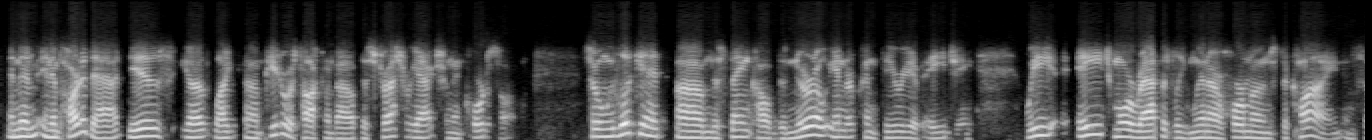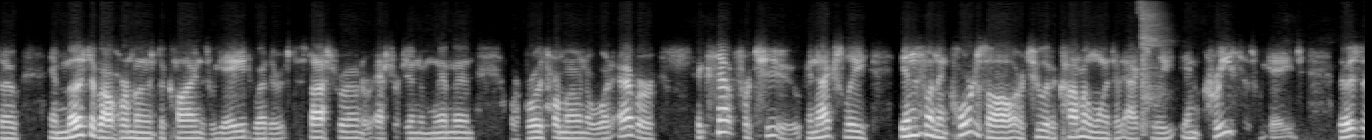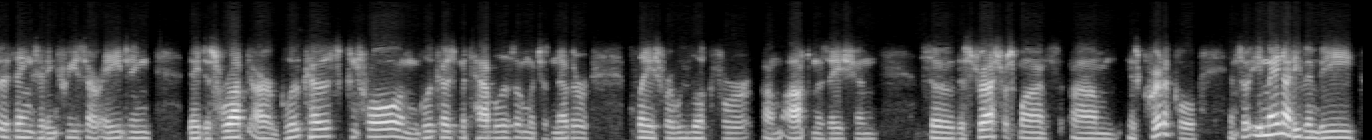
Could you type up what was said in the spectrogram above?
And then, and then part of that is, you know, like uh, Peter was talking about, the stress reaction and cortisol. So when we look at um, this thing called the neuroendocrine theory of aging, we age more rapidly when our hormones decline. And so, and most of our hormones decline as we age, whether it's testosterone or estrogen in women or growth hormone or whatever, except for two. And actually, insulin and cortisol are two of the common ones that actually increase as we age. Those are the things that increase our aging. They disrupt our glucose control and glucose metabolism, which is another place where we look for um, optimization. So the stress response um, is critical. And so it may not even be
